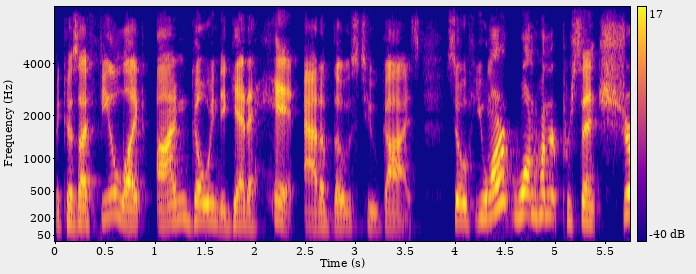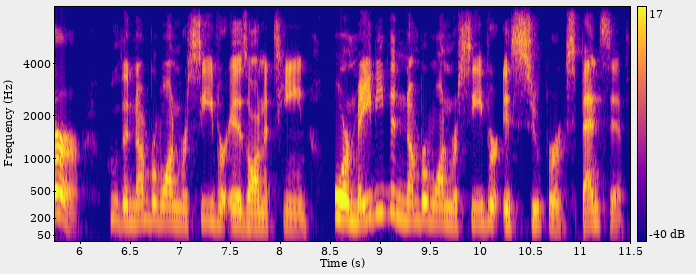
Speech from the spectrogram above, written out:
because I feel like I'm going to get a hit out of those two guys. So if you aren't 100% sure who the number one receiver is on a team, or maybe the number one receiver is super expensive,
